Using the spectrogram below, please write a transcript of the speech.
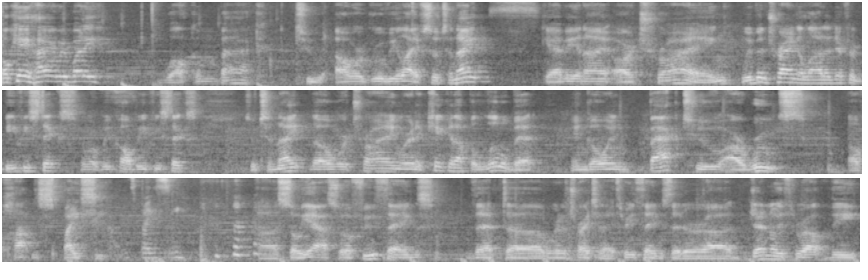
Okay, hi everybody. Welcome back to our groovy life. So tonight, Gabby and I are trying. We've been trying a lot of different beefy sticks, or what we call beefy sticks. So tonight, though, we're trying. We're going to kick it up a little bit and going back to our roots of hot and spicy. Spicy. Uh, so yeah, so a few things that uh, we're going to try tonight. Three things that are uh, generally throughout the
